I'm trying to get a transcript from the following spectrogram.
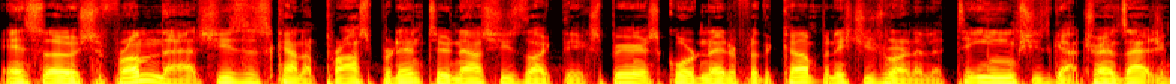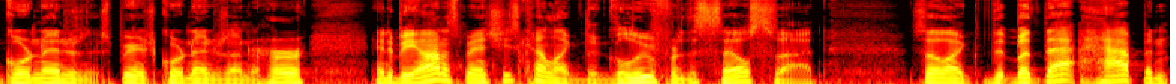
And so from that, she's just kind of prospered into now. She's like the experience coordinator for the company. She's running a team. She's got transaction coordinators and experience coordinators under her. And to be honest, man, she's kind of like the glue for the sales side. So like, th- but that happened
